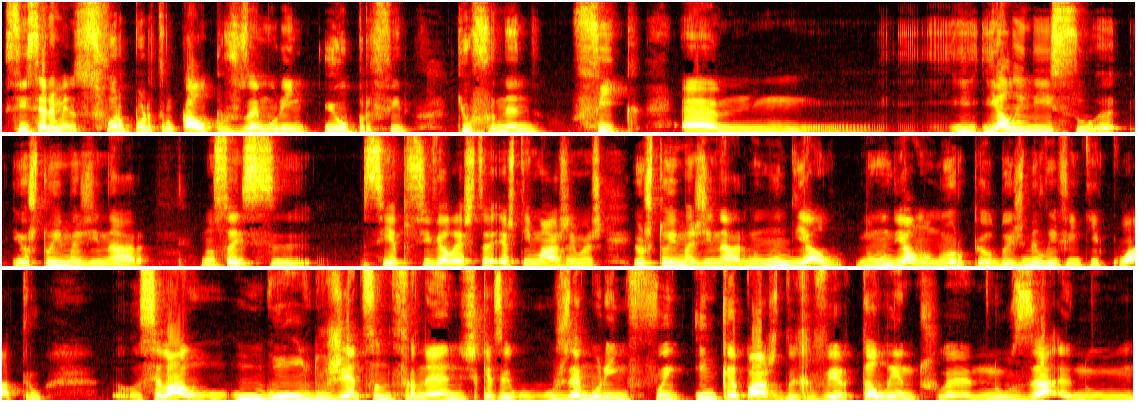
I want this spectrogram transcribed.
Sinceramente, se for para trocá-lo por José Mourinho, eu prefiro que o Fernando fique. Um, e, e, além disso, eu estou a imaginar, não sei se, se é possível esta, esta imagem, mas eu estou a imaginar no Mundial, no Mundial não, no Europeu 2024, sei lá, um, um gol do Jetson Fernandes. Quer dizer, o José Mourinho foi incapaz de rever talento uh, no, no,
